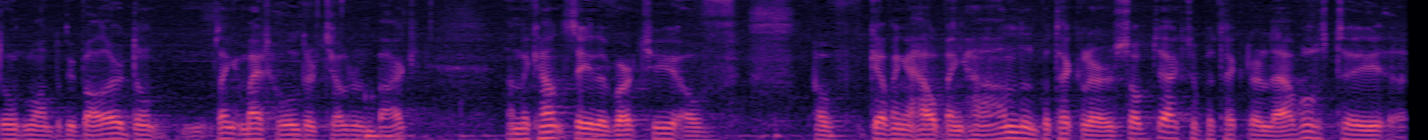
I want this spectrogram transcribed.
don't want to be bothered, don't think it might hold their children back, and they can't see the virtue of of giving a helping hand in particular subjects or particular levels to uh,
